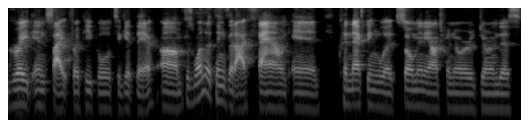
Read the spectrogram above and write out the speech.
great insight for people to get there. Um, because one of the things that I found in connecting with so many entrepreneurs during this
